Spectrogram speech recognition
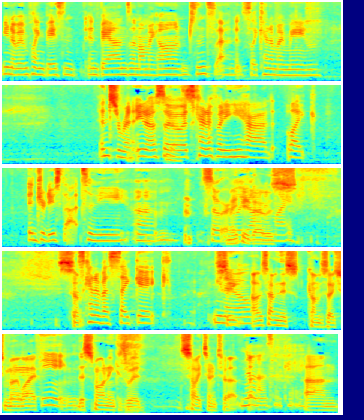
you know been playing bass in, in bands and on my own since then. It's like kind of my main instrument, you know. So Yes. it's kind of funny he had like introduced that to me um, so early Maybe on there in life. some- It's kind of a psychic, you See, know. I was having this conversation with my wife thing. this morning because we're. Sorry to interrupt. no, but it's okay. um,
